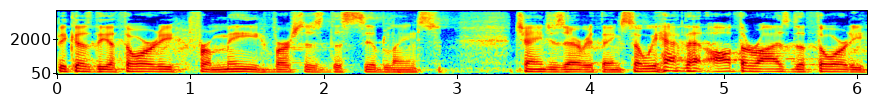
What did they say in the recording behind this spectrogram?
Because the authority from me versus the siblings changes everything. So we have that authorized authority.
